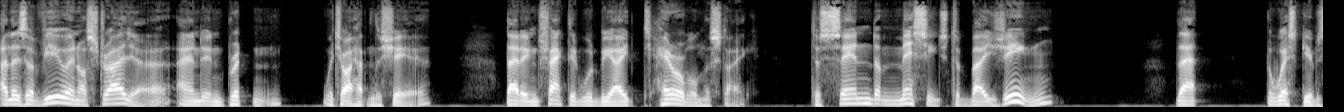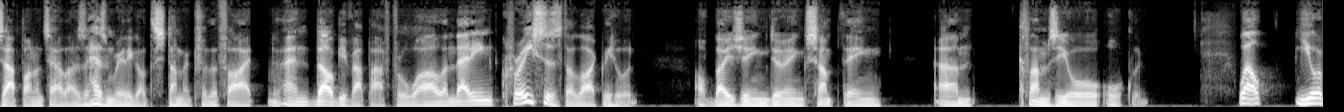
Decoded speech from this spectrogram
And there's a view in Australia and in Britain, which I happen to share, that in fact it would be a terrible mistake to send a message to Beijing that the West gives up on its allies. It hasn't really got the stomach for the fight, mm. and they'll give up after a while. And that increases the likelihood of Beijing doing something um, clumsy or awkward. Well, you're a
